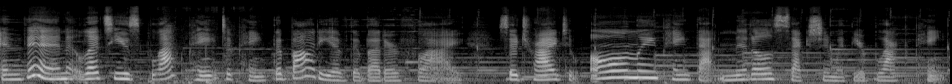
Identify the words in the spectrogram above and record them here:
And then let's use black paint to paint the body of the butterfly. So try to only paint that middle section with your black paint.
